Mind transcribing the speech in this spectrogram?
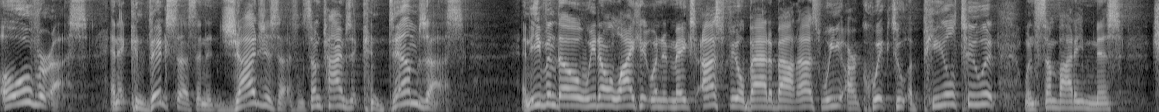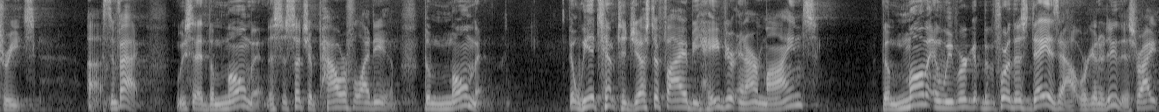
over us and it convicts us and it judges us and sometimes it condemns us. And even though we don't like it when it makes us feel bad about us, we are quick to appeal to it when somebody mistreats us. In fact, we said the moment, this is such a powerful idea, the moment that we attempt to justify a behavior in our minds, the moment, and we were, before this day is out, we're gonna do this, right?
